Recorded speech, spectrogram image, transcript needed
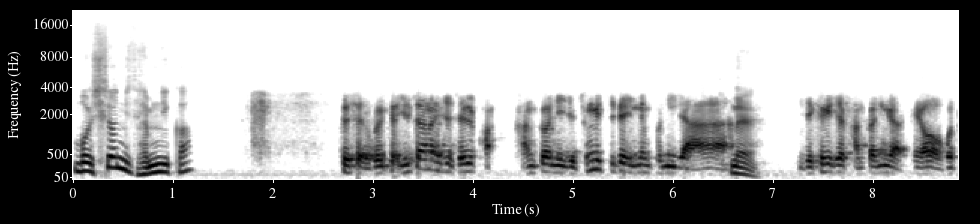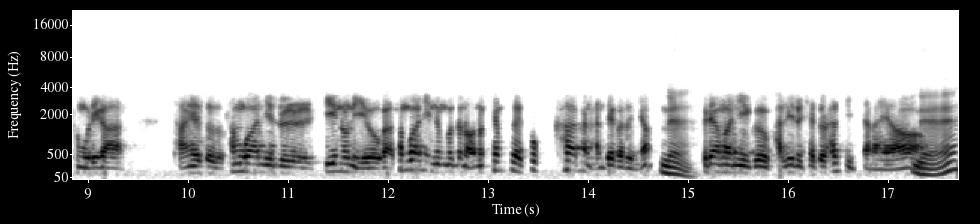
뭐 실현이 됩니까? 글쎄요. 그러니까 일단은 이제 제일 관- 관건이 이제 중립지대에 있는 분이냐. 네. 이제 그게 제일 관건인 것 같아요. 보통 우리가 당에서도 선관위를 띄우는 이유가 선관위 있는 분들은 어느 캠프에 속하면 안 되거든요. 네. 그래야만이 그 관리를 제대로 할 수 있잖아요. 네.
